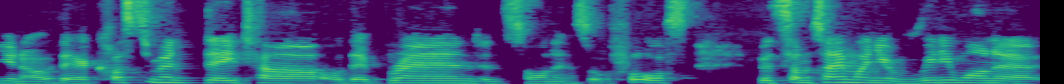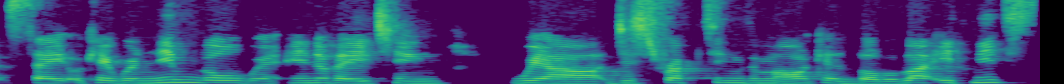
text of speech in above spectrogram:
you know, their customer data or their brand and so on and so forth. But sometimes when you really want to say, okay, we're nimble, we're innovating, we are disrupting the market, blah, blah, blah, it needs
